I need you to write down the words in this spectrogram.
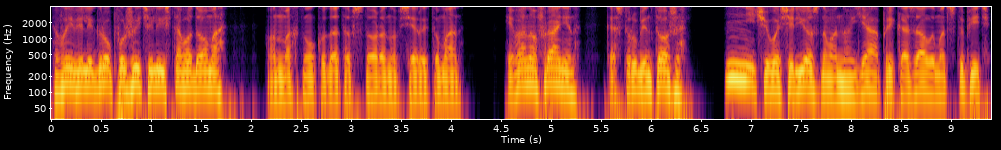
«Вывели группу жителей из того дома». Он махнул куда-то в сторону, в серый туман. «Иванов ранен, Кострубин тоже. Ничего серьезного, но я приказал им отступить.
